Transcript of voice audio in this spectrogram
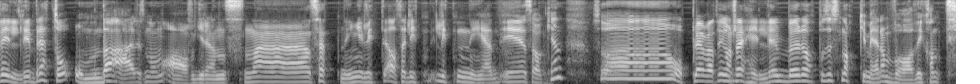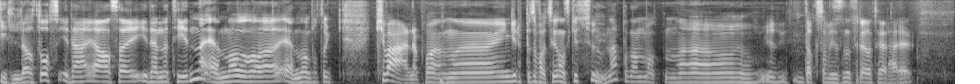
veldig bredt. Og om det er liksom noen avgrensende setninger litt, altså litt, litt, ned i saken, så opplever jeg at vi kanskje heller bør snakke mer om hva vi kan tillate oss i, det, altså, i denne tiden, enn å, enn å kverne på en, en, gruppe som faktisk er ganske sunne, på den måten uh, Dagsavisens redaktør her gjør.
